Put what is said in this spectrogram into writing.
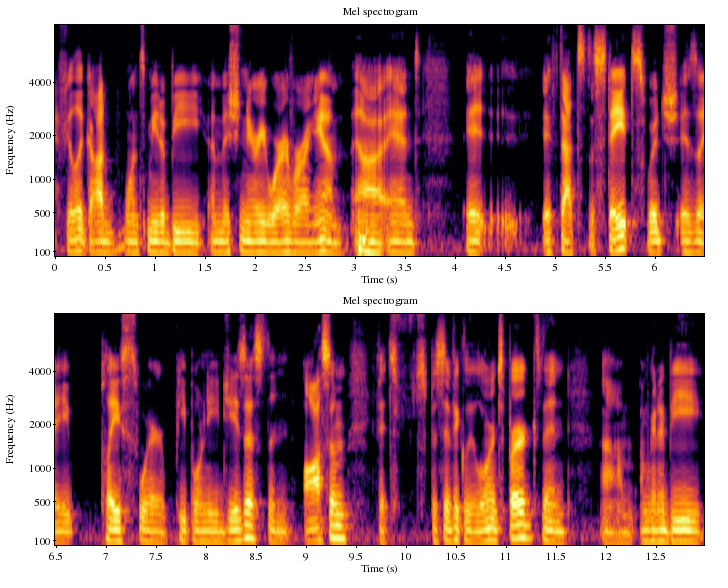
I feel like God wants me to be a missionary wherever I am, uh, and it, if that's the states, which is a place where people need Jesus, then awesome. If it's specifically Lawrenceburg, then um, I'm gonna be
